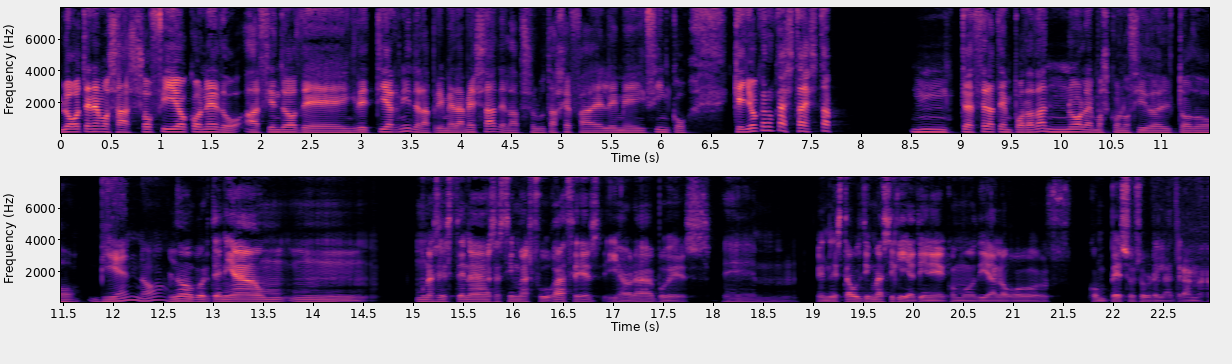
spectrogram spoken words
Luego tenemos a Sofía Oconedo haciendo de Ingrid Tierney, de la primera mesa, de la absoluta jefa del MI5, que yo creo que hasta esta mm, tercera temporada no la hemos conocido del todo bien, ¿no? No, porque tenía un- un- unas escenas así más fugaces y ahora pues eh, en esta última sí que ya tiene como diálogos con peso sobre la trama.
